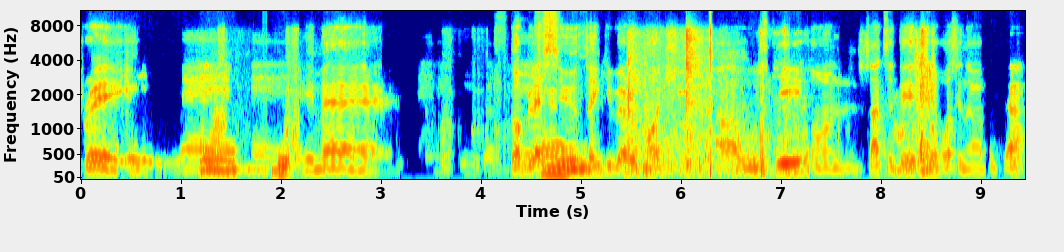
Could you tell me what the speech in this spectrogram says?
pray. Amen. Amen. God bless you. Thank you very much. Uh, we'll see on Saturday, those of us in Abuja,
